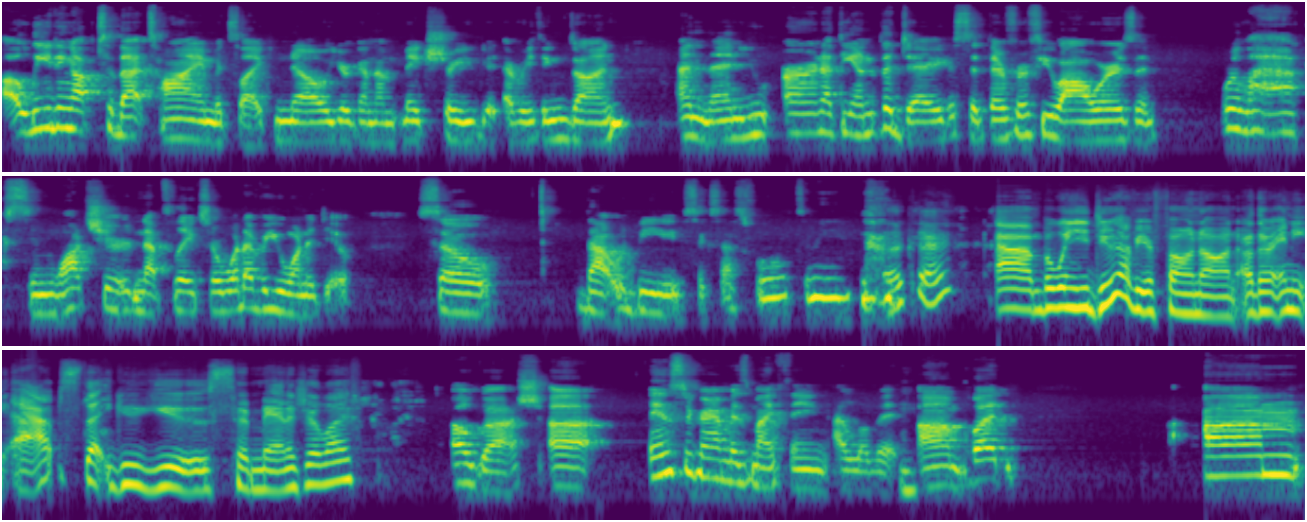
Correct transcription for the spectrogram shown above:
uh, leading up to that time it's like no you're gonna make sure you get everything done. And then you earn at the end of the day to sit there for a few hours and relax and watch your netflix or whatever you want to do. So that would be successful to me. Okay um, but when you do have your phone on are there any apps that you use to manage your life oh gosh uh, Instagram is my thing. I love it. Mm-hmm. Um, but um,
